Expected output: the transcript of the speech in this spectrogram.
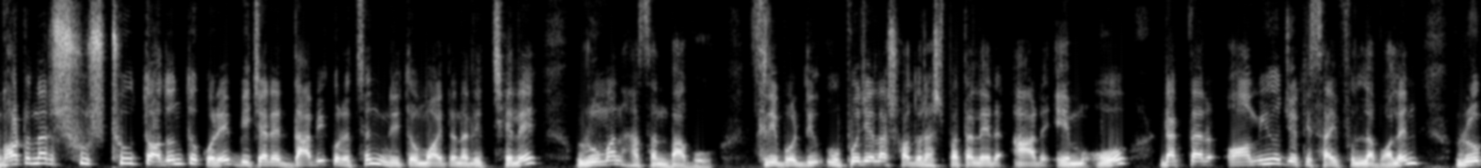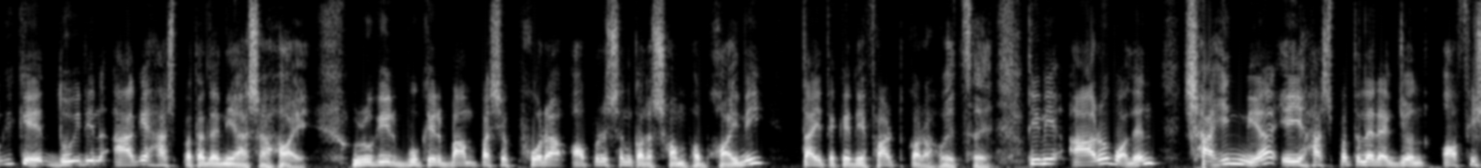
ঘটনার সুষ্ঠু তদন্ত করে বিচারের দাবি করেছেন মৃত ময়দান আলীর ছেলে রুমান হাসান বাবু। শ্রীবর্দী উপজেলা সদর হাসপাতালের আর এম ও ডাক্তার অমিয় জ্যোতি সাইফুল্লাহ বলেন, রোগীকে দুই দিন আগে হাসপাতালে নিয়ে আসা হয়। রোগীর বুকের বাম পাশে ফোড়া অপারেশন করা সম্ভব হয়নি, তাই তাকে রেফার্ড করা হয়েছে। তিনি আরও বলেন, শাহিন মিয়া এই হাসপাতালের একজন অফিস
